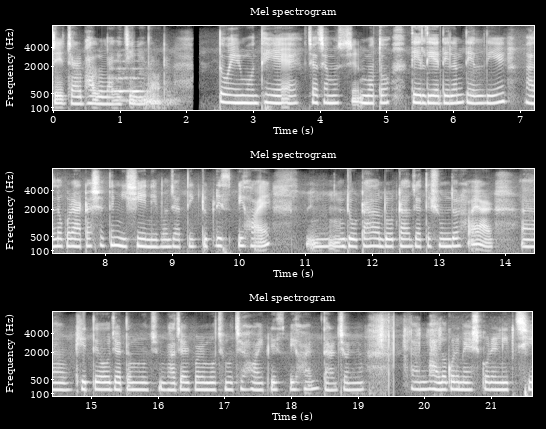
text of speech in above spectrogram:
যে যার ভালো লাগে চিনি দেওয়াটা। তো এর মধ্যে এক চা চামচের মতো তেল দিয়ে দিলাম। তেল দিয়ে ভালো করে আটার সাথে মিশিয়ে নিব যাতে একটু ক্রিস্পি হয়। ডোটা ডোটা যাতে সুন্দর হয় আর খেতেও যাতে মুচ, ভাজার পরে মুচমুচে হয় ক্রিস্পি হয়, তার জন্য। ভালো করে ম্যাশ করে নিচ্ছি।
